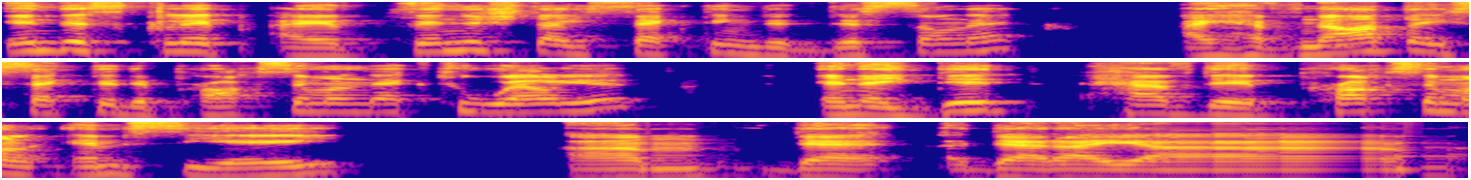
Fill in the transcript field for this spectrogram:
In this clip, I have finished dissecting the distal neck. I have not dissected the proximal neck too well yet, and I did have the proximal MCA um, that that I uh,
